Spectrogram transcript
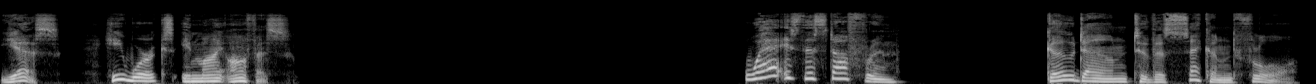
Yes. He works in my office. Where is the staff room? Go down to the second floor.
